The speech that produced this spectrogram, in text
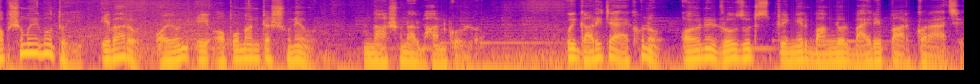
সবসময়ের মতোই এবারও অয়ন এই অপমানটা শুনেও না শোনার ভান করল। ওই গাড়িটা এখনও অয়নের রোজউড স্প্রিংয়ের বাংলোর বাইরে পার্ক করা আছে।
